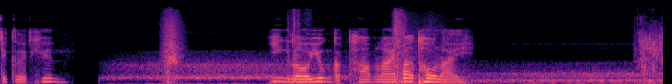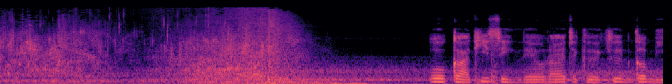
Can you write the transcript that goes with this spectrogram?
จะเกิดขึ้น ยิ่งเรายุ่งกับไทม์ไลน์มากเท่าไหร่โอกาสที่สิ่งเลวร้ายจะเกิดขึ้นก็มี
